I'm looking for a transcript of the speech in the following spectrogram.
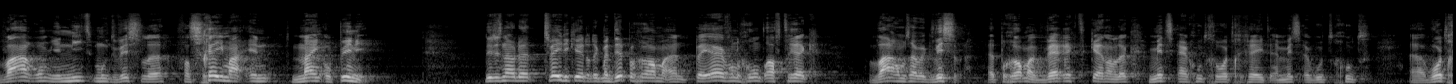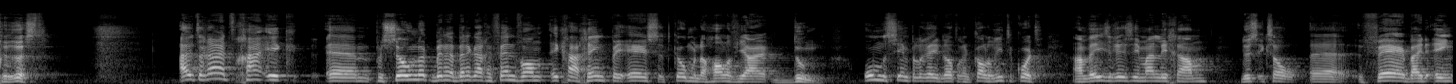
waarom je niet moet wisselen van schema in mijn opinie. Dit is nou de tweede keer dat ik met dit programma een PR van de grond aftrek. Waarom zou ik wisselen? Het programma werkt kennelijk, mits er goed wordt gegeten en mits er goed, uh, wordt gerust. Uiteraard ga ik eh, persoonlijk, ben, ben ik daar geen fan van, ik ga geen PR's het komende half jaar doen. Om de simpele reden dat er een calorietekort aanwezig is in mijn lichaam. Dus ik zal uh, ver bij de 1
